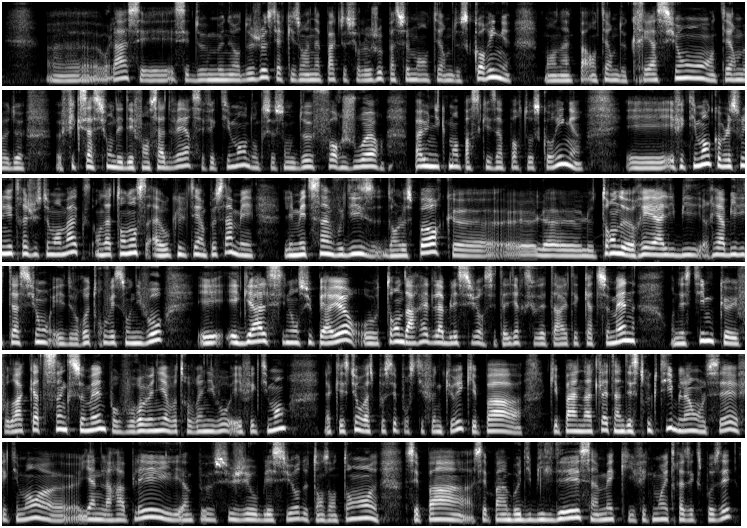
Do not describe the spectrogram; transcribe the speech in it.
Euh, voilà, c'est deux meneurs de jeu, c'est-à-dire qu'ils ont un impact sur le jeu, pas seulement en termes de scoring, mais en, termes de création, en termes de euh, fixation des défenses adverses, effectivement. Donc, ce sont deux forts joueurs, pas uniquement parce qu'ils apportent au scoring. Et effectivement, comme le soulignait très justement Max, on a tendance à occulter un peu ça, mais les médecins vous disent dans le sport que euh, le, le temps de réhabilitation et de retrouver son niveau est égal, sinon supérieur, au temps d'arrêt de la blessure. C'est-à-dire que si vous êtes arrêté 4 semaines, on estime qu'il faudra 4-5 semaines pour que vous reveniez à votre vrai niveau. Et effectivement, la question va se poser pour Stephen Curry, qui n'est pas, pas un athlète indestructible, hein, on le sait. Effectivement, euh, Yann l'a rappelé, il est un peu sujet aux blessures de temps en temps. C'est pas, pas un bodybuildé, c'est un mec qui effectivement est très exposé.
